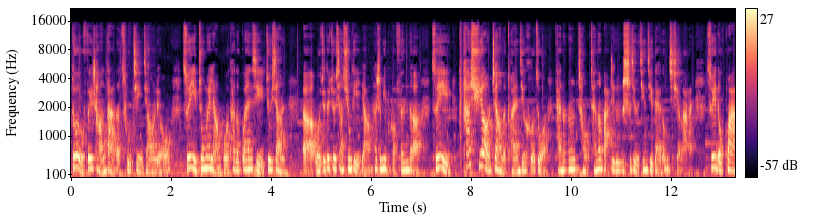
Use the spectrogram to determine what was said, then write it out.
都有非常大的促进交流。所以中美两国它的关系就像呃，我觉得就像兄弟一样，它是密不可分的。所以它需要这样的团结合作，才能成。才能把这个世界的经济带动起来。所以的话，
